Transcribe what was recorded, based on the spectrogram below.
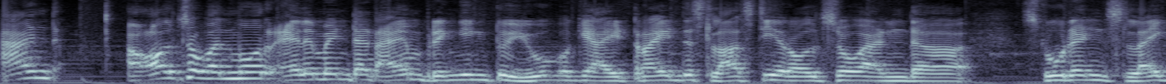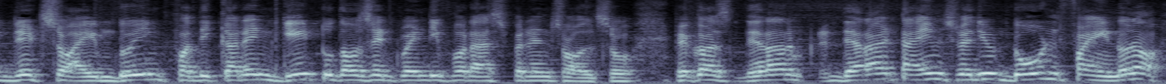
and also one more element that i am bringing to you. Okay i tried this last year also and uh, students liked it so i am doing for the current gate 2024 aspirants also. Because there are there are times when you don't find no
